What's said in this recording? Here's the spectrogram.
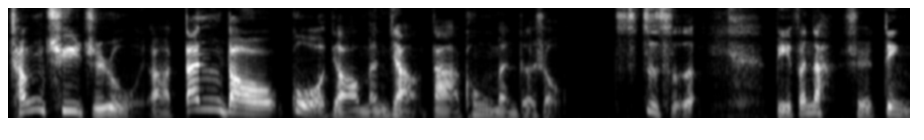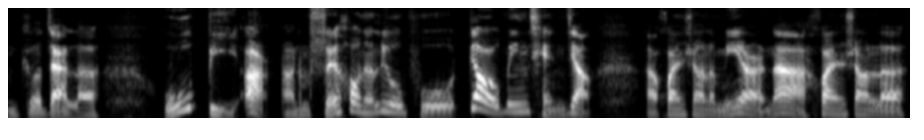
长驱直入啊，单刀过掉门将，打空门得手。至此，比分呢是定格在了五比二啊。那么随后呢，利物浦调兵遣将啊，换上了米尔纳，换上了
